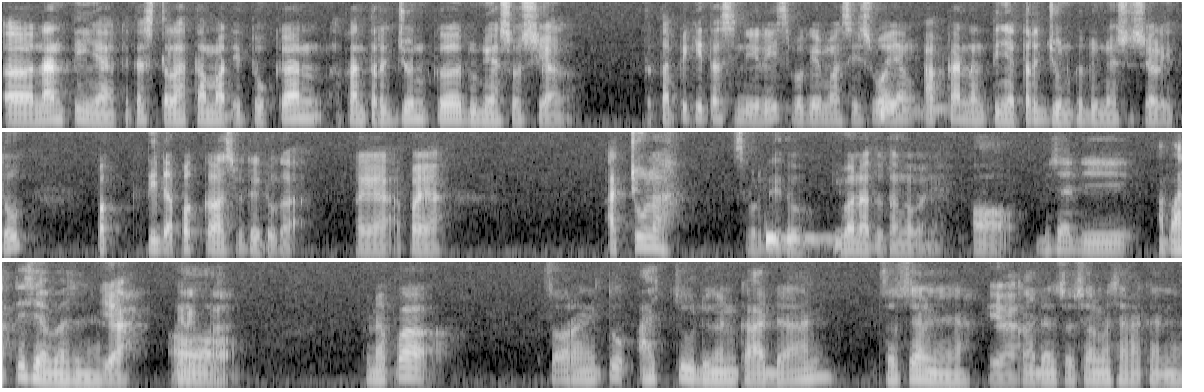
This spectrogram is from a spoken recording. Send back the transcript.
eh, nantinya kita setelah tamat itu kan akan terjun ke dunia sosial. Tetapi kita sendiri sebagai mahasiswa yang akan nantinya terjun ke dunia sosial itu pek- tidak peka seperti itu kak. Kayak apa ya? Acuh lah seperti itu. Gimana tuh tanggapannya? oh bisa di apatis ya bahasanya Ya, mirip oh lah. kenapa seorang itu acuh dengan keadaan sosialnya ya Ya. keadaan sosial masyarakatnya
